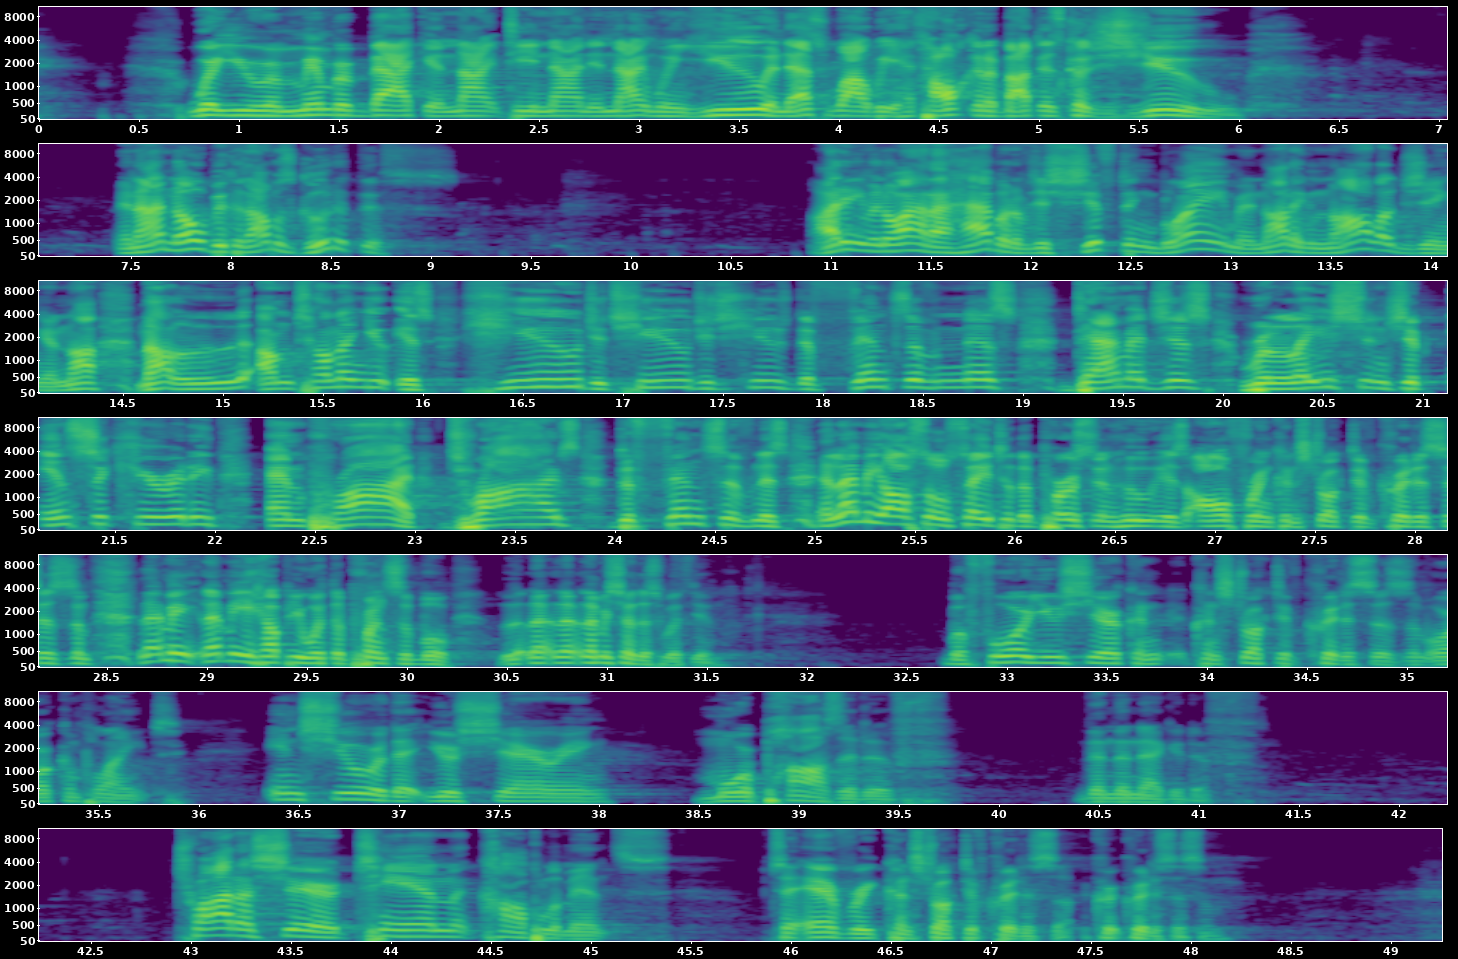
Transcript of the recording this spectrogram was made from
Where you remember back in 1999 when you, and that's why we're talking about this, because you. And I know because I was good at this. I didn't even know I had a habit of just shifting blame and not acknowledging and not, not I'm telling you, it's huge, it's huge, it's huge. Defensiveness damages relationship, insecurity, and pride drives defensiveness. And let me also say to the person who is offering constructive criticism, let me, let me help you with the principle. Let, let, me share this with you. before you share con- constructive criticism or complaint, ensure that you're sharing more positive than the negative. Try to share 10 compliments to every constructive criticism.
